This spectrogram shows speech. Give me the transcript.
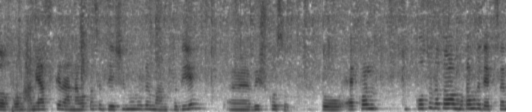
তখন আমি আজকে রান্না করতেছি দেশি মুরগের মাংস দিয়ে বিষ কচু। তো এখন কচুটা তো মোটামুটি দেখছেন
